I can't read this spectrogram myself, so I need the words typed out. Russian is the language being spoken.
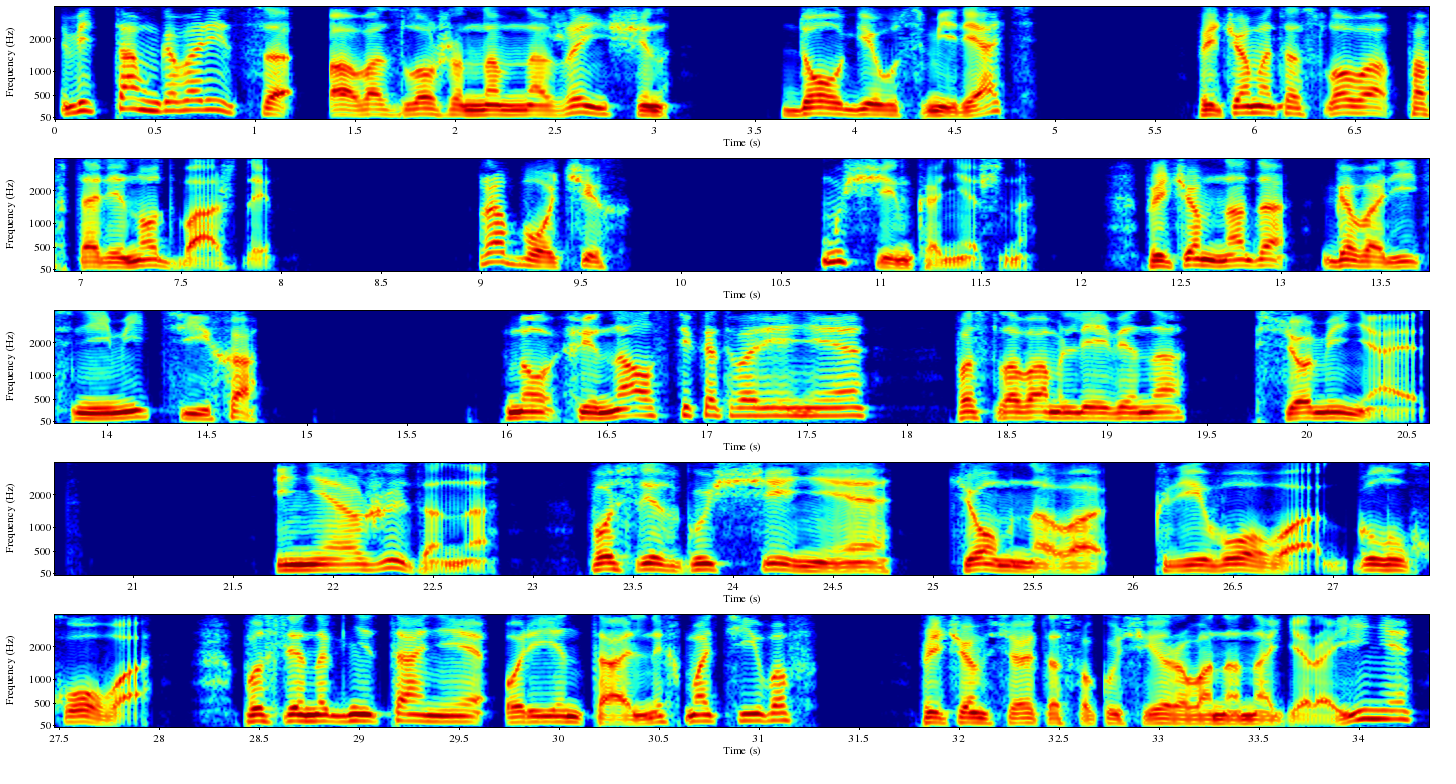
ведь там говорится о возложенном на женщин долге усмирять, причем это слово повторено дважды. Рабочих, мужчин, конечно, причем надо говорить с ними тихо. Но финал стихотворения, по словам Левина, все меняет. И неожиданно, после сгущения темного, кривого, глухого, После нагнетания ориентальных мотивов, причем все это сфокусировано на героине,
